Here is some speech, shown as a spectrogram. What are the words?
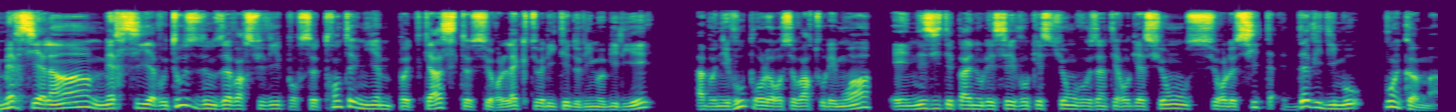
Merci Alain, merci à vous tous de nous avoir suivis pour ce 31e podcast sur l'actualité de l'immobilier. Abonnez-vous pour le recevoir tous les mois et n'hésitez pas à nous laisser vos questions, vos interrogations sur le site davidimo.com.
